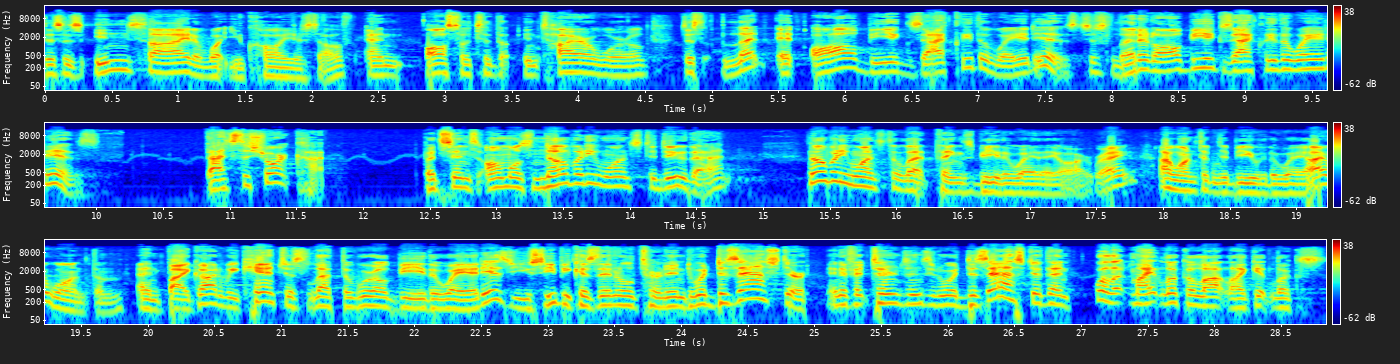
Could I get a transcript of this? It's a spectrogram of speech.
this is inside of what you call yourself and also to the entire world. Just let it all be exactly the way it is. Just let it all be exactly the way it is. That's the shortcut. But since almost nobody wants to do that, Nobody wants to let things be the way they are, right? I want them to be the way I want them. And by God, we can't just let the world be the way it is, you see, because then it'll turn into a disaster. And if it turns into a disaster, then, well, it might look a lot like it looks,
